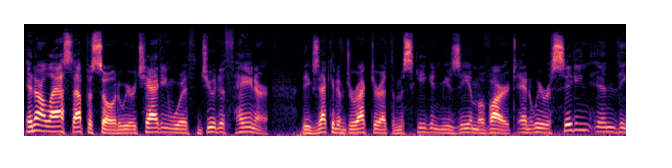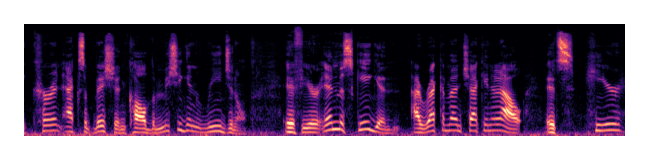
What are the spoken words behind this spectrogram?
In our last episode, we were chatting with Judith Hayner the executive director at the Muskegon Museum of Art, and we were sitting in the current exhibition called the Michigan Regional. If you're in Muskegon, I recommend checking it out. It's here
